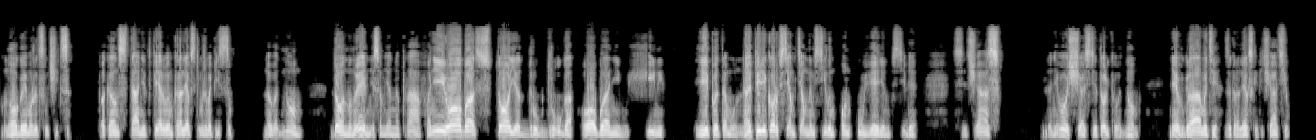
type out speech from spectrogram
Многое может случиться, пока он станет первым королевским живописцем. Но в одном Дон Мануэль, несомненно, прав. Они оба стоят друг друга, оба они мужчины. И потому, наперекор всем темным силам, он уверен в себе. Сейчас для него счастье только в одном — не в грамоте за королевской печатью.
